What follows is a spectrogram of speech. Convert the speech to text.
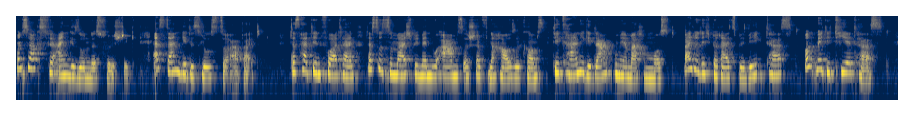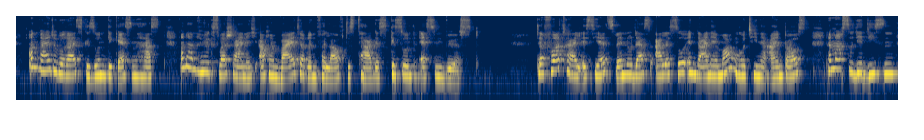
und sorgst für ein gesundes Frühstück. Erst dann geht es los zur Arbeit. Das hat den Vorteil, dass du zum Beispiel, wenn du abends erschöpft nach Hause kommst, dir keine Gedanken mehr machen musst, weil du dich bereits bewegt hast und meditiert hast und weil du bereits gesund gegessen hast und dann höchstwahrscheinlich auch im weiteren Verlauf des Tages gesund essen wirst. Der Vorteil ist jetzt, wenn du das alles so in deine Morgenroutine einbaust, dann machst du dir diesen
